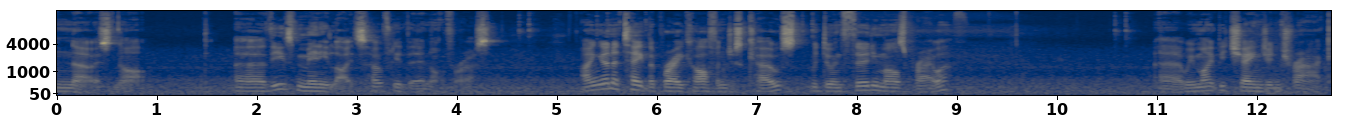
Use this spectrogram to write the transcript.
No, it's not. Uh, these mini lights, hopefully they're not for us. I'm going to take the brake off and just coast. We're doing 30 miles per hour. Uh, we might be changing track.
